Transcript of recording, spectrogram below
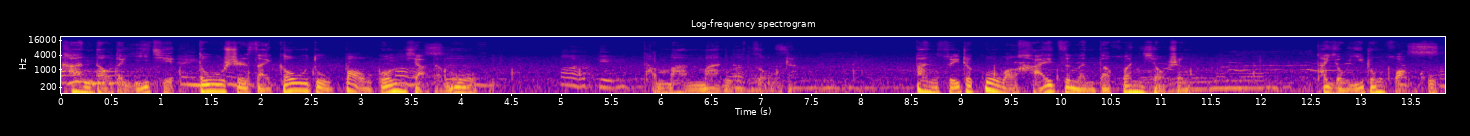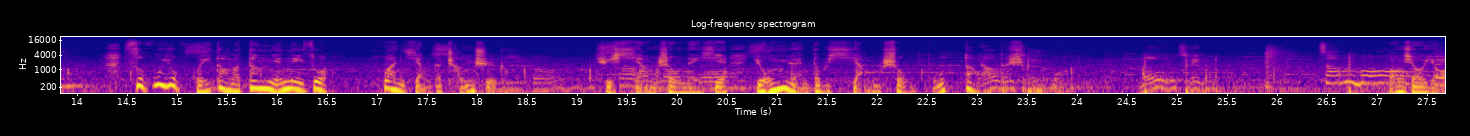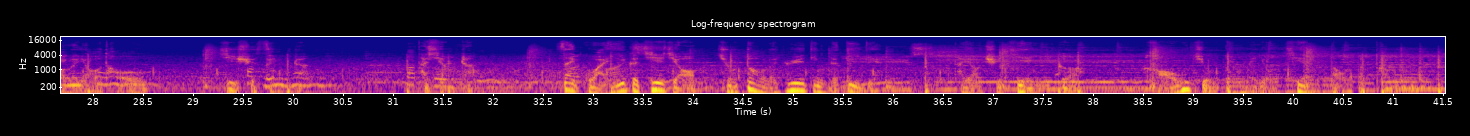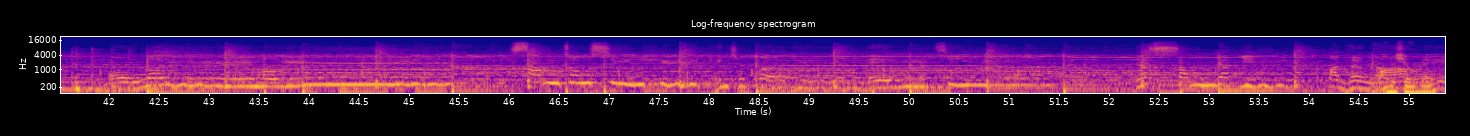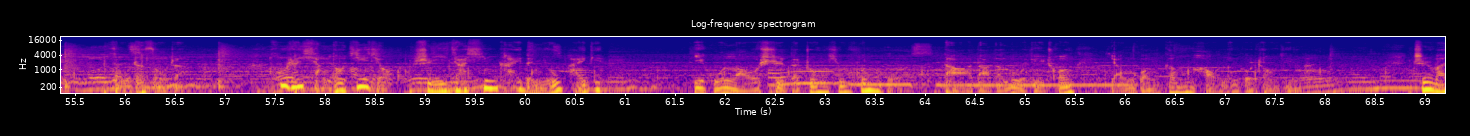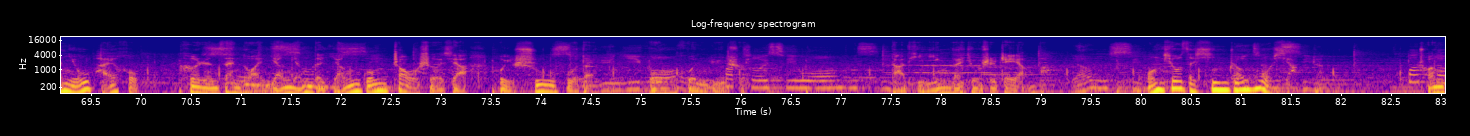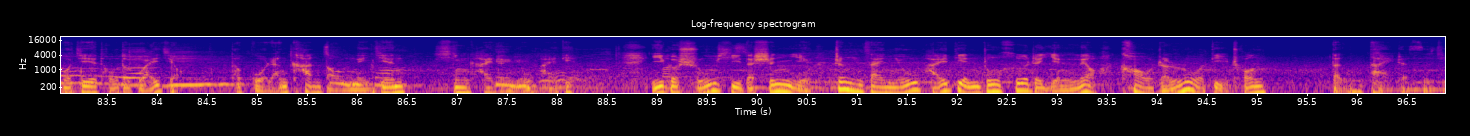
看到的一切都是在高度曝光下的模糊。他慢慢的走着，伴随着过往孩子们的欢笑声，他有一种恍惚，似乎又回到了当年那座幻想的城市中，去享受那些永远都享受不到的生活。王潇摇了摇头，继续走着。他想着，再拐一个街角就到了约定的地点。他要去见一个好久都没有见到的朋友。黄修走着走着，突然想到街角是一家新开的牛排店。一股老式的装修风格，大大的落地窗，阳光刚好能够照进来。吃完牛排后，客人在暖洋洋的阳光照射下，会舒服的昏昏欲睡。大体应该就是这样吧。黄潇在心中默想着。穿过街头的拐角，他果然看到了那间新开的牛排店。一个熟悉的身影正在牛排店中喝着饮料，靠着落地窗，等待着自己。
